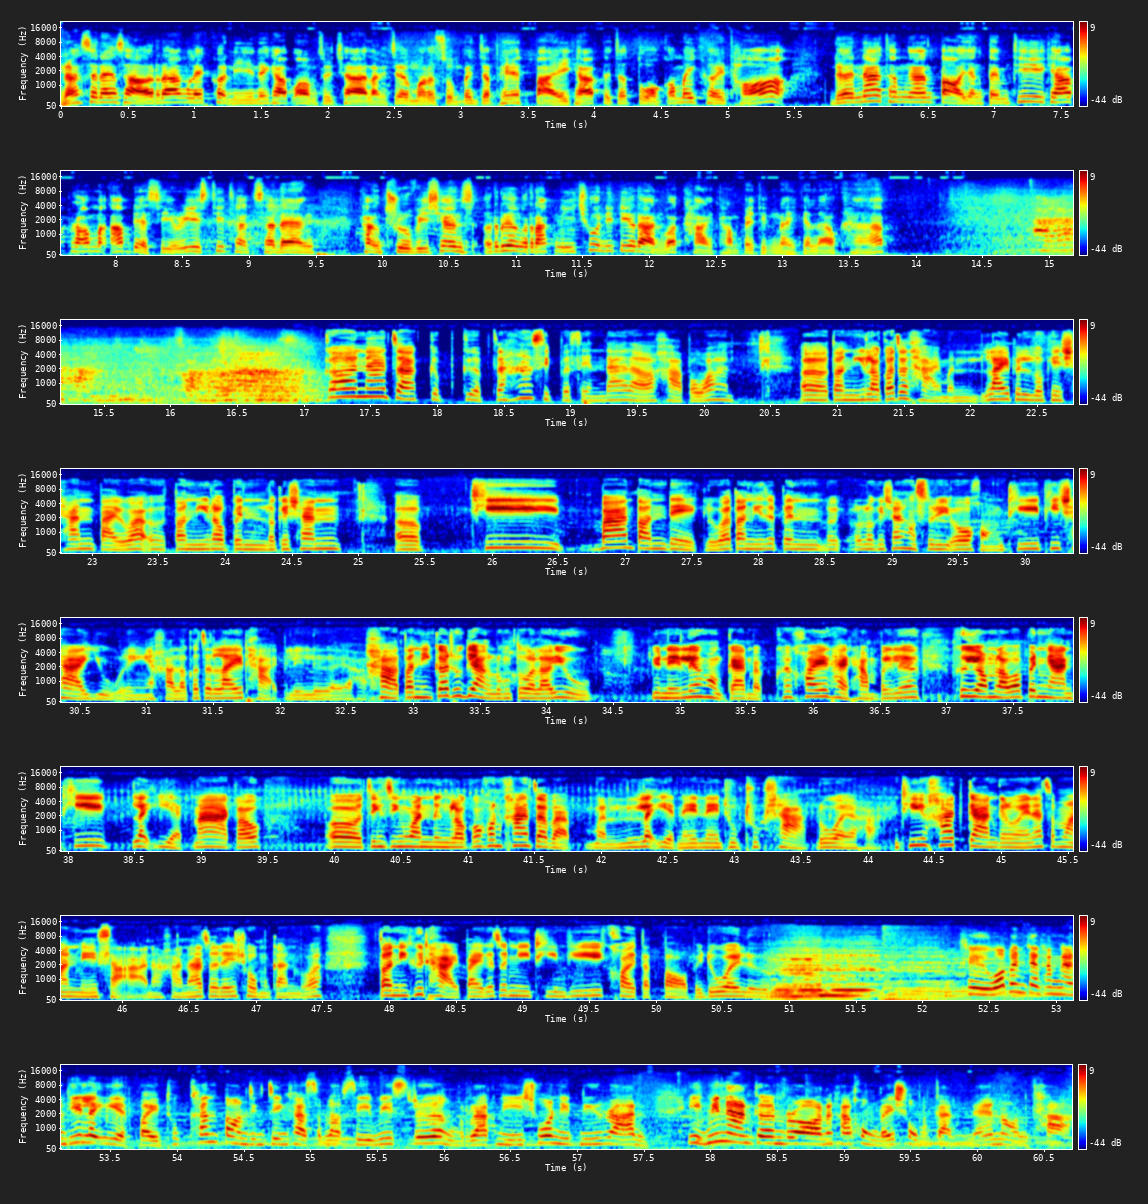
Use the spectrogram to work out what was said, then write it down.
นักแสดงสาวร่างเล็กคนนี้นะครับออมสุชาหลังเจอมรสุมเป็นจเพศไปครับ แต่เจ้าตัวก็ไม่เคยท้อ เดินหน้าทำงานต่ออย่างเต็มที่ครับ พร้อมมาอัปเดตซีรีส์ที่จะแสดงทาง True Visions เรื่องรักนี้ชั่วนิติรันดร์ว่าถ่ายทำไปถึงไหนกันแล้วครับก็น่าจะเกือบเกือบจะ 50%ได้แล้วค่ะ เพราะว่าตอนนี้เราก็จะถ่ายเหมือนไล่เป็นโลเคชันไปว่าเออตอนนี้เราเป็นโลเคชันเอ่อ ที่บ้านตอนเด็ก หรือว่าตอนนี้จะเป็นโลเคชันของสตูดิโอของที่พี่ชายอยู่อะไรเงี้ยค่ะเราก็จะไล่ถ่ายไปเรื่อยๆค่ะค่ะ ตอนนี้ก็ทุกอย่างลงตัวแล้วอยู่อยู่ในเรื่องของการแบบค่อย ๆ ถ่ายทำไปเรื่อยคือยอมรับว่าเป็นงานที่ละเอียดมากแล้วเออจริง ๆ วันหนึ่งเราก็ค่อนข้างจะแบบเหมือนละเอียดในในทุก ๆ ฉากด้วยค่ะ ที่คาดการณ์กันไว้น่าจะประมาณเมษานะคะ น่าจะได้ชมกันแบบว่า ตอนนี้คือถ่ายไปก็จะมีทีมที่คอยตัดต่อไปด้วยเลย ถือว่าเป็นการทำงานที่ละเอียดไปทุกขั้นตอนจริง ๆ ค่ะสำหรับซีรีส์เรื่องรักนี้ชั่วนิดนิรันดร์อีกไม่นานเกินรอนะคะ คงได้ชมกันแน่นอนค่ะ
